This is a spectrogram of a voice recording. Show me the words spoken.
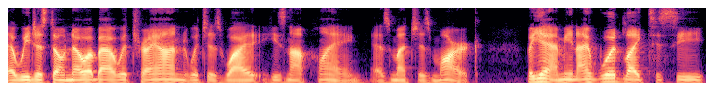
that we just don't know about with Trayone, which is why he's not playing as much as Mark. But yeah, I mean, I would like to see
